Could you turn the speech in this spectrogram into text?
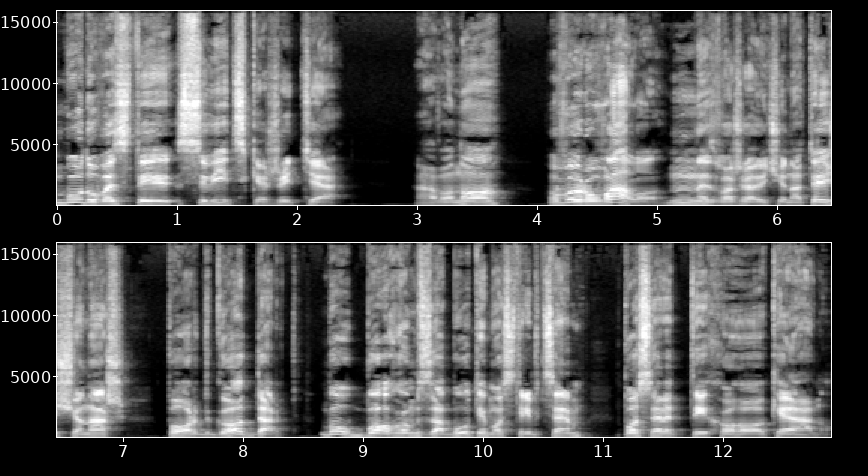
буду вести світське життя. А воно вирувало, незважаючи на те, що наш Порт Годдард був богом забутим острівцем посеред Тихого океану.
